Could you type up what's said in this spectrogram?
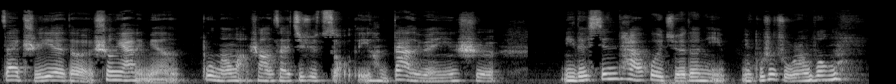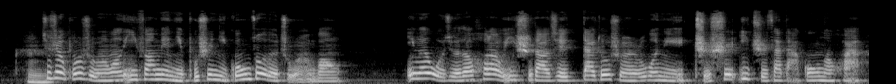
在职业的生涯里面不能往上再继续走的一个很大的原因是，你的心态会觉得你你不是主人翁。就这不是主人翁，一方面你不是你工作的主人翁，因为我觉得后来我意识到，其实大多数人，如果你只是一直在打工的话，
